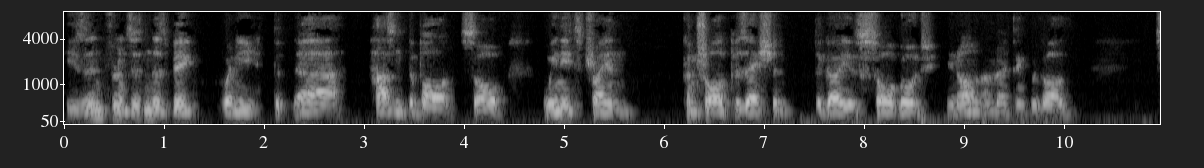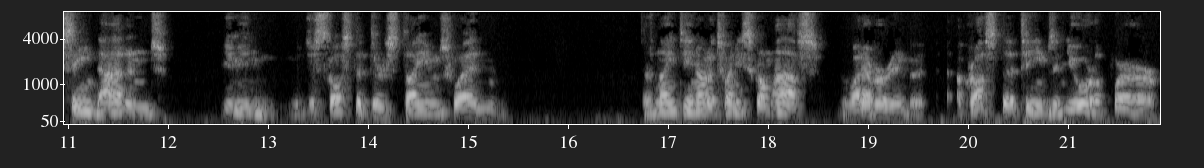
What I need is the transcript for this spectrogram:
his influence isn't as big when he uh, hasn't the ball. So we need to try and control possession. The guy is so good, you know, and I think we've all seen that. And you mean we discussed that there's times when there's 19 out of 20 scrum halves, whatever, across the teams in Europe where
